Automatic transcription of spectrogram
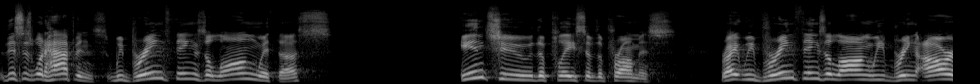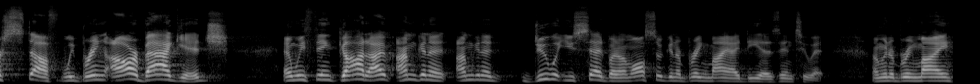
this is what happens. We bring things along with us into the place of the promise. Right? We bring things along, we bring our stuff, we bring our baggage, and we think, God, I, am gonna, I'm gonna do what you said, but I'm also to bring my ideas into it. I'm going to bring my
